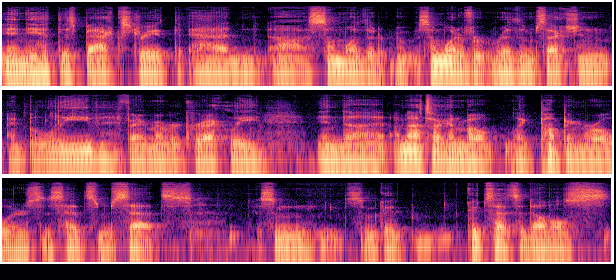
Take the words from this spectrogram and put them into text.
and you hit this back straight that had uh, somewhat of, somewhat of a rhythm section, I believe, if I remember correctly. And uh, I'm not talking about like pumping rollers. This had some sets, some some good good sets of doubles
